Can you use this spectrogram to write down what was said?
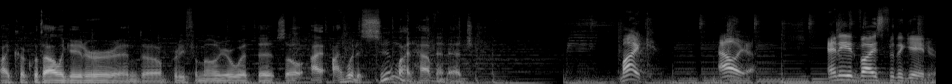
I cook with alligator and uh, I'm pretty familiar with it, so I, I would assume I'd have an edge. Mike, Alia, any advice for the gator?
